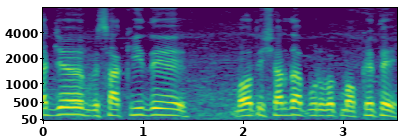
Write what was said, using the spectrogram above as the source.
ਅੱਜ ਵਿਸਾਖੀ ਦੇ ਬਹੁਤ ਹੀ ਸ਼ਰਧਾ ਪੂਰਵਕ ਮੌਕੇ ਤੇ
